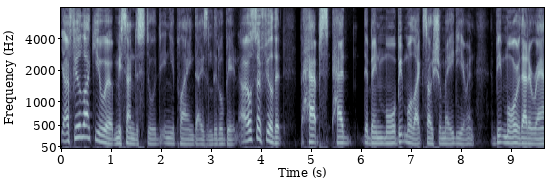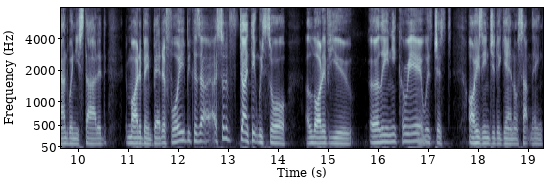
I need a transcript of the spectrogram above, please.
Yeah, I feel like you were misunderstood in your playing days a little bit. I also feel that perhaps had there been more, a bit more like social media and a bit more of that around when you started, it might have been better for you because I, I sort of don't think we saw a lot of you early in your career. It mm. was just, oh, he's injured again or something.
